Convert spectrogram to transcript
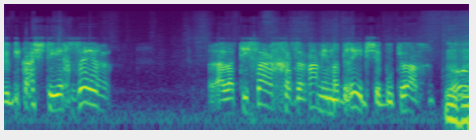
וביקשתי החזר על הטיסה חזרה ממדריד שבוטלה, לא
